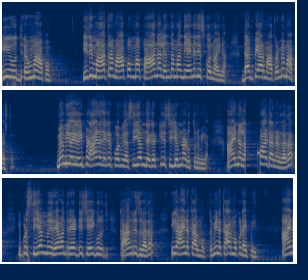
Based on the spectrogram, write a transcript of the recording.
ఈ ఉద్యమం ఆపం. ఇది మాత్రం ఆపమ్మ పానాలు ఎంతమంది అయినా తీసుకొని ఆయన. డంపిఆర్ మాత్రం మేము ఆపేస్తాం. మేము ఇక ఇప్పుడు ఆయన దగ్గరికి పోము ఇక సీఎం దగ్గరికి సీఎంని అడుగుతున్నాం ఇక ఆయన పార్టీ అన్నాడు కదా ఇప్పుడు సీఎం రేవంత్ రెడ్డి చేయి గురు కాంగ్రెస్ కదా ఇక ఆయన కాలు మొక్కుతాం. ఈయన కాలు మొక్కుడు అయిపోయింది. ఆయన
